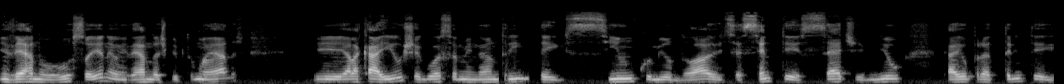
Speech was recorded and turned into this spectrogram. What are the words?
inverno urso aí, né? o inverno das criptomoedas. E ela caiu, chegou, se não me engano, 35 mil dólares, 67 mil caiu para 30 e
